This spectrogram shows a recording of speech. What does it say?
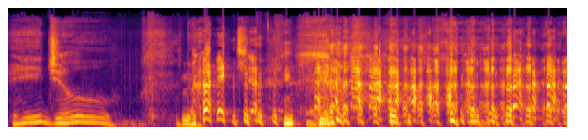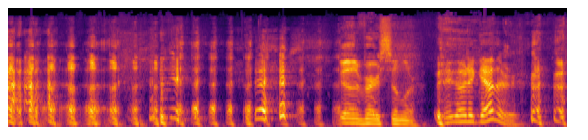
Hey Joe. Yeah, they're very similar. they go together.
